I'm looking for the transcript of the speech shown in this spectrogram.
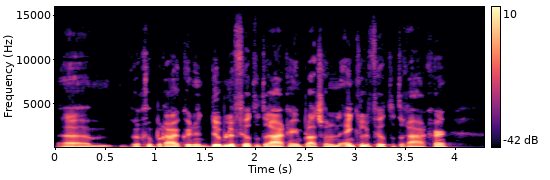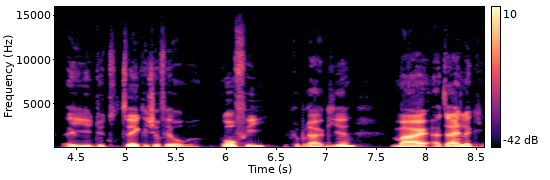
ehm, we gebruiken een dubbele filterdrager in plaats van een enkele filterdrager. Eh, je doet twee keer zoveel koffie, gebruik je. Mhm. Maar uiteindelijk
